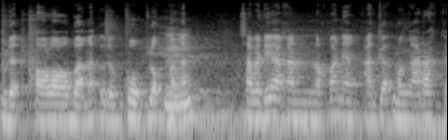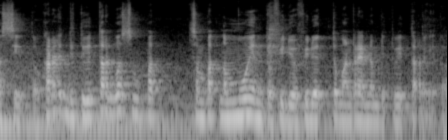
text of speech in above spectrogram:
udah tolol banget udah goblok Hmm. banget sampai dia akan melakukan yang agak mengarah ke situ karena di Twitter gue sempet sempet nemuin tuh video-video teman random di Twitter gitu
